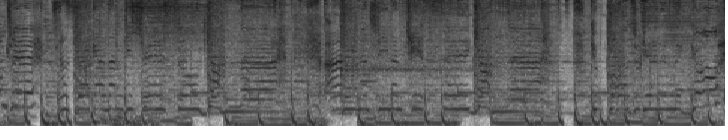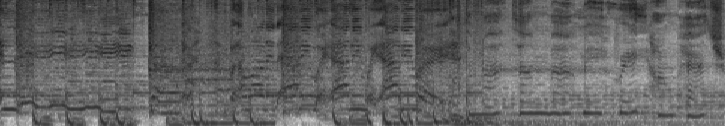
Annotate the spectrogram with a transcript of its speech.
범죄 천사가 남긴 실수였나? 아니면 지난 키스였나? 그 보조개는 legal illegal But I want it anyway anyway anyway. 때마다 마음이 위험해져.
